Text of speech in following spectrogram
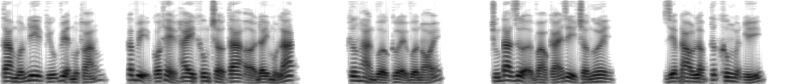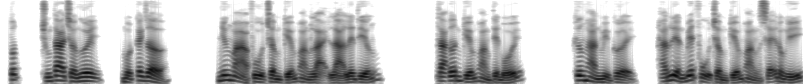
ta muốn đi cứu viện một thoáng, các vị có thể hay không chờ ta ở đây một lát? Khương hàn vừa cười vừa nói, chúng ta dựa vào cái gì chờ ngươi? Diệp đào lập tức không nguyện ý. Tốt, chúng ta chờ ngươi, một cách giờ. Nhưng mà phù trầm kiếm hoàng lại là lên tiếng. Ta ơn kiếm hoàng tiền bối. Khương hàn mỉm cười, hắn liền biết phù trầm kiếm hoàng sẽ đồng ý.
